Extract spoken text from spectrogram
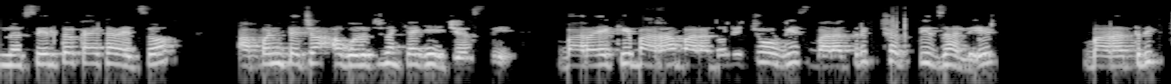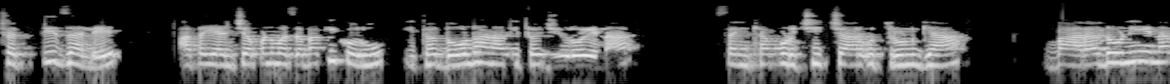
नसेल तर काय करायचं? आपण त्याच्या अगोदरची संख्या घ्यायची असते. बारा एके बारा बारा दोन चोवीस बारा त्रिक छत्तीस झाले. बारा त्रिक छत्तीस झाले. आता यांची आपण वजाबाकी करू. इथं दोन राहणार इथं झिरो येणार. संख्या पुढची चार उतरून घ्या. बारा दोन्ही येणार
